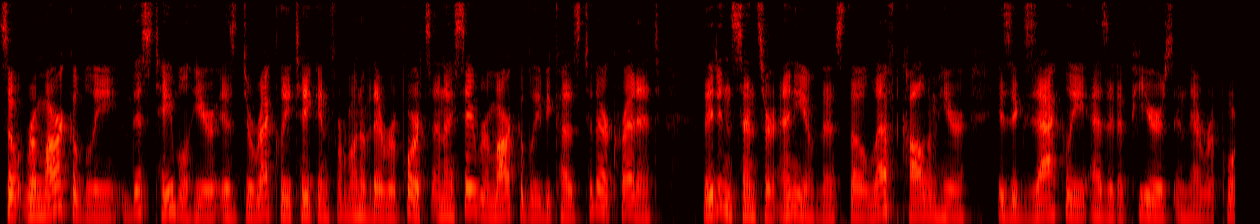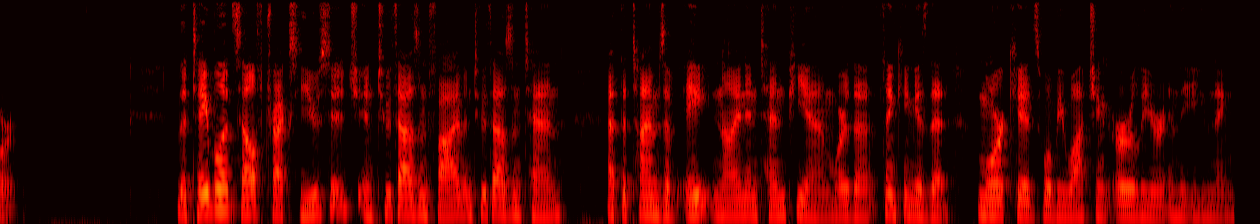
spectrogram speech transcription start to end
So, remarkably, this table here is directly taken from one of their reports, and I say remarkably because, to their credit, they didn't censor any of this. The left column here is exactly as it appears in their report. The table itself tracks usage in 2005 and 2010 at the times of 8, 9, and 10 p.m., where the thinking is that more kids will be watching earlier in the evening.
